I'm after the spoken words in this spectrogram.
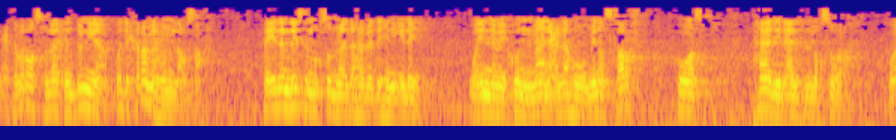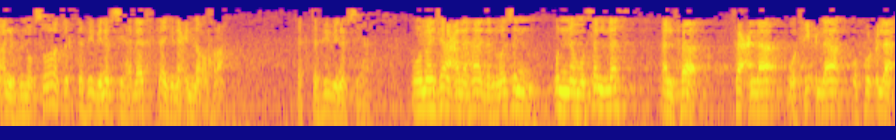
يعتبر وصف لكن دنيا وذكرى ما هي من الأوصاف. فإذا ليس المقصود ما ذهب ذهن إليه وإنما يكون المانع له من الصرف هو هذه الألف المقصورة. وألف المقصورة تكتفي بنفسها لا تحتاج إلى علة أخرى. تكتفي بنفسها. وما جاء على هذا الوزن قلنا مثلث الفاء فعل وفعل وفعل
